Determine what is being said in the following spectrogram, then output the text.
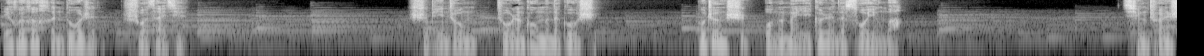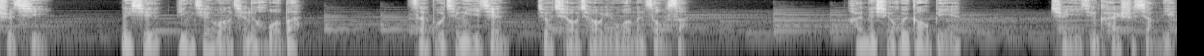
也会和很多人说再见。视频中主人公们的故事，不正是我们每一个人的缩影吗？青春时期，那些并肩往前的伙伴，在不经意间就悄悄与我们走散。还没学会告别，却已经开始想念。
